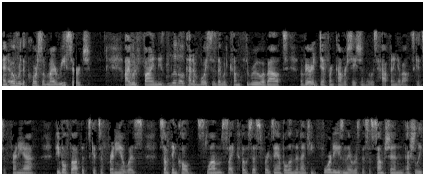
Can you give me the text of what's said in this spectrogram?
And over the course of my research, I would find these little kind of voices that would come through about a very different conversation that was happening about schizophrenia. People thought that schizophrenia was something called slum psychosis, for example, in the 1940s, and there was this assumption. Actually,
